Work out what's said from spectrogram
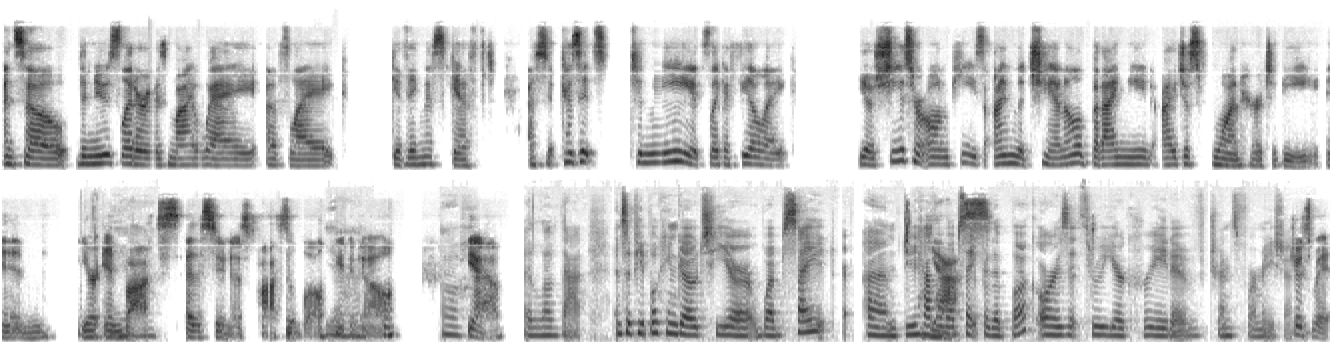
and so the newsletter is my way of like giving this gift as because it's to me, it's like I feel like you know she's her own piece i'm the channel but i need i just want her to be in your Yeah. inbox as soon as possible Yeah. you know Oh, yeah I love that. And so people can go to your website. Um, do you have a website for the book or is it through your creative transformation? wait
